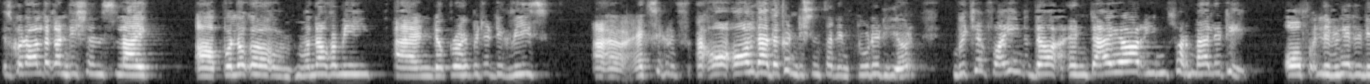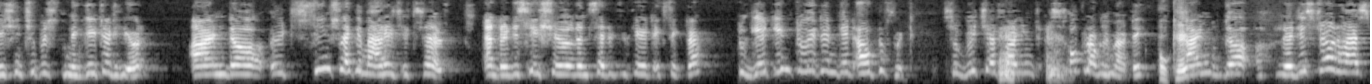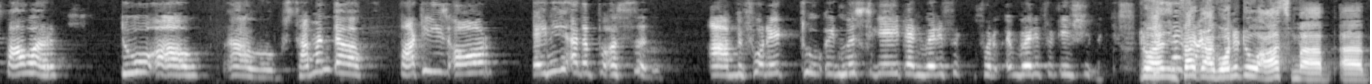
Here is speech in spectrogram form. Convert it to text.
It's got all the conditions like uh, uh monogamy and prohibited degrees, all, all the other conditions are included here, which I find the entire informality of living a relationship is negated here. And uh, it seems like a marriage itself and registration and certificate etc to get into it and get out of it. So which i find so problematic. Okay. And the registrar has power to uh, uh, summon the parties or any other person uh, before it to investigate and verify for verification. No, and in fact, I wanted to ask uh, uh,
